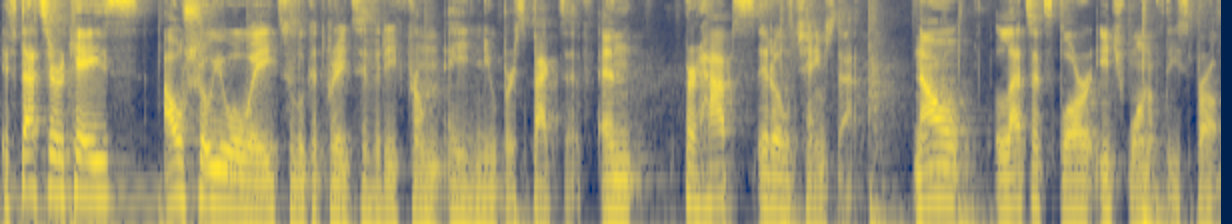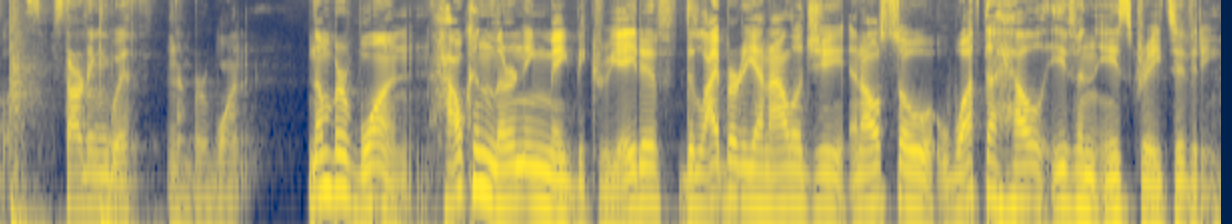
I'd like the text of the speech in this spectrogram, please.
If that's your case, I'll show you a way to look at creativity from a new perspective, and perhaps it'll change that. Now, let's explore each one of these problems, starting with number one. Number one, how can learning make me creative, the library analogy, and also what the hell even is creativity?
